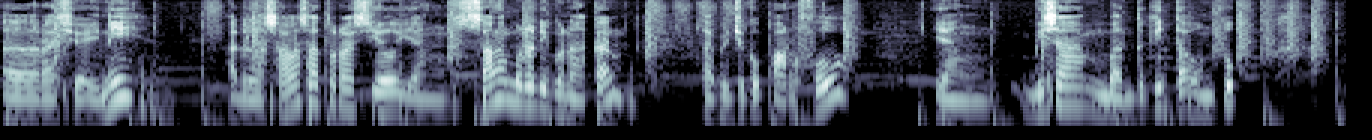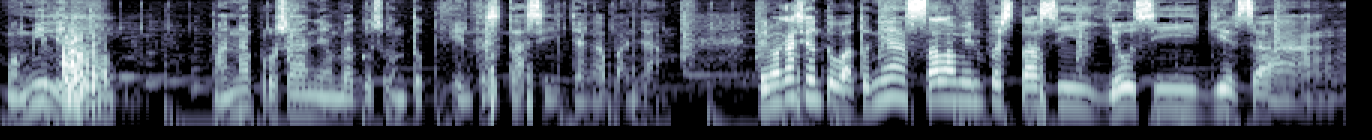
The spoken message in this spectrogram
eh, rasio ini adalah salah satu rasio yang sangat mudah digunakan tapi cukup powerful yang bisa membantu kita untuk memilih mana perusahaan yang bagus untuk investasi jangka panjang. Terima kasih untuk waktunya. Salam investasi Yosi Girsang.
